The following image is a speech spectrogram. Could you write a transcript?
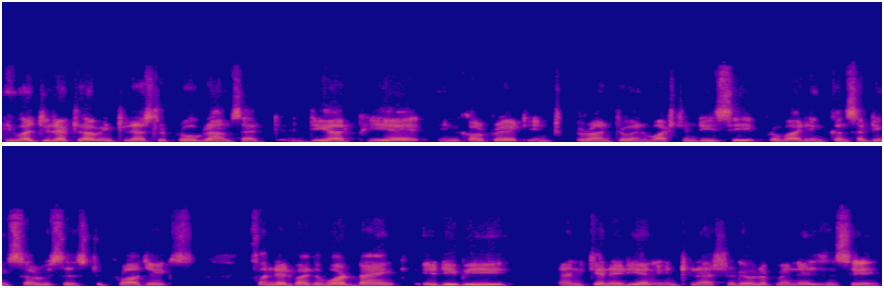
He was director of international programs at DRPA Incorporate in Toronto and Washington, DC, providing consulting services to projects funded by the World Bank, ADB, and Canadian International Development Agency.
